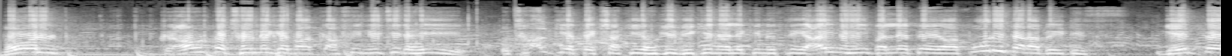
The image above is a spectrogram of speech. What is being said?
बॉल ग्राउंड पे छूने के बाद काफ़ी नीचे रही। उछाल की अपेक्षा की होगी विकी ने लेकिन उतनी आई नहीं बल्ले पे और पूरी तरह बीट इस गेंद पे।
